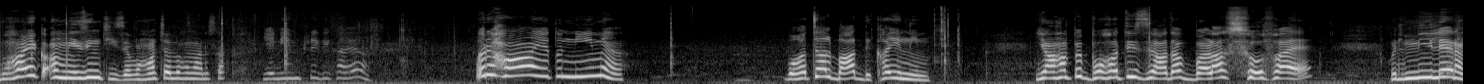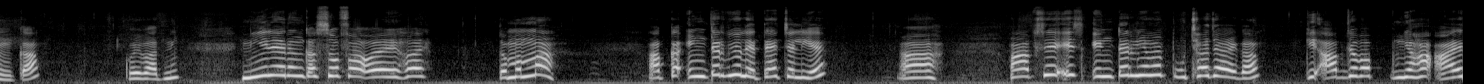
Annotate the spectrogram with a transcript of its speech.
वहाँ एक अमेजिंग चीज़ है वहाँ चलो हमारे साथ। ये नीम ट्री दिखाया? अरे हाँ ये तो नीम है। बहुत साल बाद दिखा ये नीम। यहाँ पे बहुत ही ज़्यादा बड़ा सोफ़ा है नीले रंग का। कोई बात नहीं। नीले रंग का सोफ़ा ओए होए। तो मम्मा आपका इंटरव्यू लेते हैं चलिए। आपसे इस इंटरव्यू में पूछा जाएगा कि आप जब आप यहाँ आए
